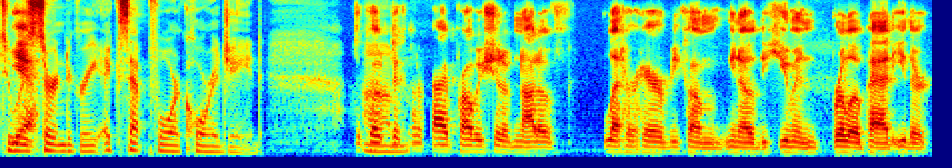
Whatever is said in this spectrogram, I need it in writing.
to Yeah. a certain degree, except for Cora Jade. Dakota, Um, Dakota Kai probably should have not have let her hair become, you know, the human Brillo pad either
